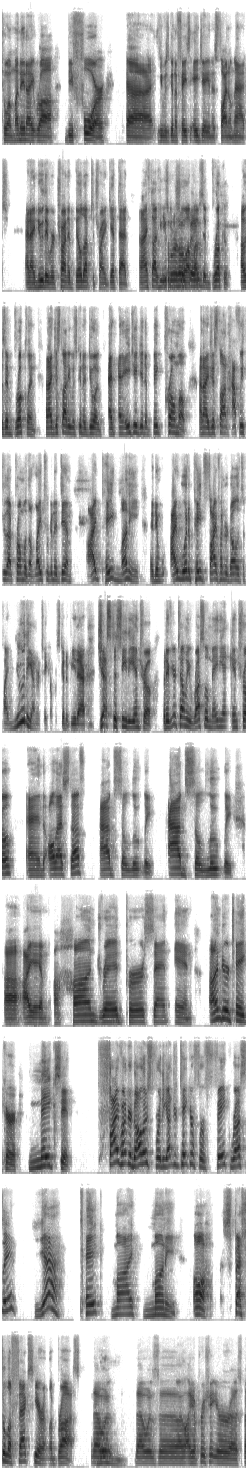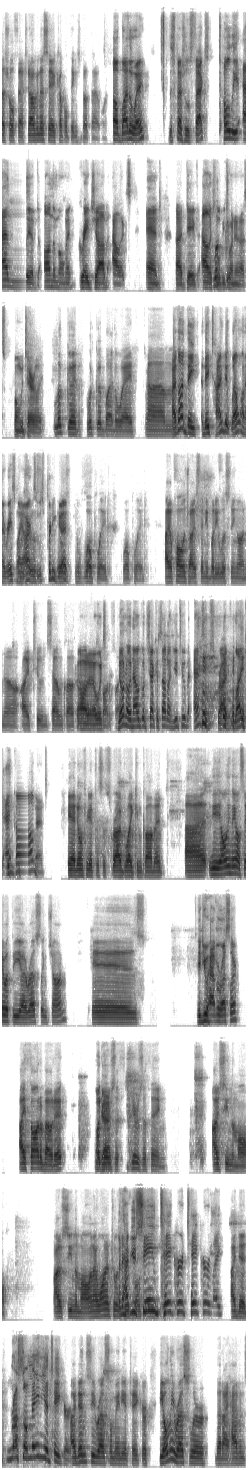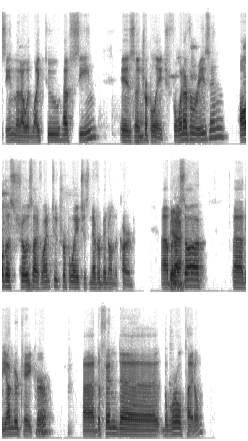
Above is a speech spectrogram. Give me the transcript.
to a Monday Night Raw before uh, he was going to face AJ in his final match, and I knew they were trying to build up to try and get that. And I thought he was going to show up. I was in Brooklyn. I was in Brooklyn, and I just thought he was going to do it. And, and AJ did a big promo, and I just thought halfway through that promo, the lights were going to dim. I paid money, and it- I would have paid five hundred dollars if I knew the Undertaker was going to be there just to see the intro. But if you're telling me WrestleMania intro and all that stuff, absolutely, absolutely, uh, I am a hundred percent in. Undertaker makes it $500 for the Undertaker for fake wrestling? Yeah, take my money. Oh, special effects here at LaBrosse. that was that was. Uh, I appreciate your uh, special effects. Now I'm going to say a couple things about that one. Oh, by the way, the special effects totally ad libbed on the moment. Great job, Alex and uh, Dave. Alex will Look be good. joining us momentarily. Look good. Look good. By the way. Um, I thought they they timed it well when I raised my It was- it arms. was- It was pretty good. was well played. Well played. I apologize to anybody listening on uh, iTunes, SoundCloud. or, Oh uh, no, it's Spotify. no, no. Now go check us out on YouTube and subscribe, like, and comment. Yeah, don't forget to subscribe, like, and comment. Uh, the only thing I'll say with the uh, wrestling, Sean, is Did you have a wrestler? I thought about it, but Okay. here's the here's the thing. I've seen them all. I've seen them all, and I wanted to. But have you seen Taker, Taker, like I did. WrestleMania Taker? I didn't see WrestleMania Taker. The only wrestler that I haven't seen that I would like to have seen is uh, Mhm. Triple H. For whatever reason, all the shows I've went to, Triple H has never been on the card. Uh, but I saw uh, the Undertaker uh, defend uh, the world title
